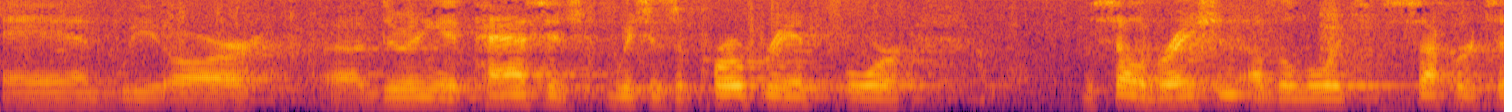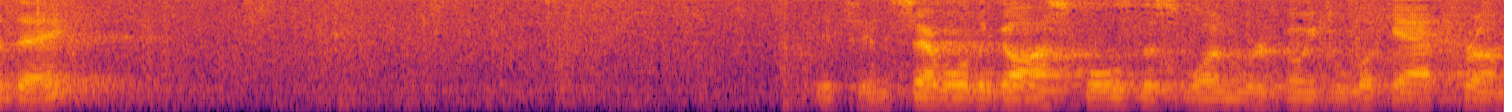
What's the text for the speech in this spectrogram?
and we are uh, doing a passage which is appropriate for the celebration of the Lord's Supper today. It's in several of the Gospels. This one we're going to look at from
